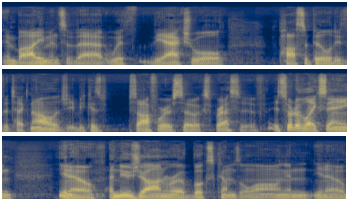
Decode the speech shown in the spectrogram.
embodiments of that with the actual possibilities of the technology because software is so expressive. It's sort of like saying, you know, a new genre of books comes along and, you know,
